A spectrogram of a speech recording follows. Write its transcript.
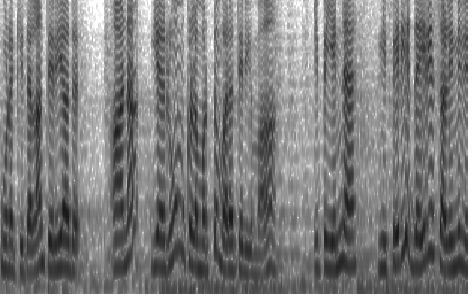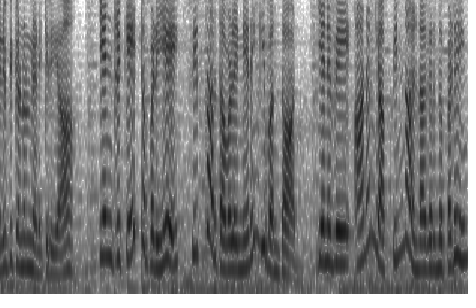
உனக்கு இதெல்லாம் தெரியாது. ஆனா என் ரூமுக்குள்ள மட்டும் வர தெரியுமா? இப்ப என்ன நீ பெரிய தைரியசாலின்னு நிரூபிக்கணும்னு நினைக்கிறியா? என்று கேட்டபடியே சித்தார்த் அவளை நெருங்கி வந்தான். எனவே அனன்யா பின்னால் நகர்ந்தபடி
